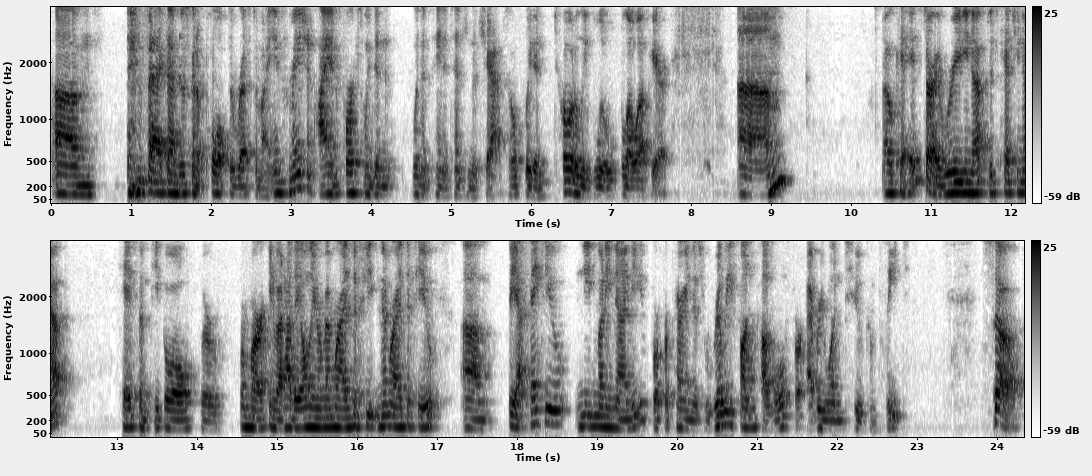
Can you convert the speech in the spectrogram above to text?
Um, in fact, I'm just going to pull up the rest of my information. I unfortunately didn't wasn't paying attention to chat, so hopefully didn't totally blew, blow up here. Um, okay, sorry, reading up, just catching up. Okay, some people were remarking about how they only memorized a few. Memorized a few. Um, but yeah, thank you, Need Money 90, for preparing this really fun puzzle for everyone to complete. So,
